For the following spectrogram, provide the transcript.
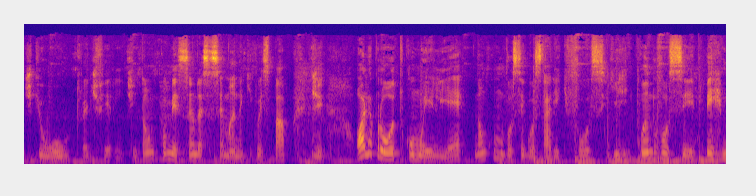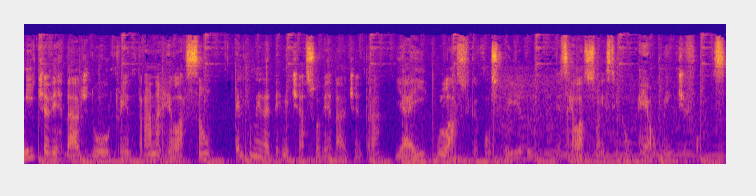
de que o outro é diferente. Então, começando essa semana aqui com esse papo de olha para o outro como ele é, não como você gostaria que fosse, que quando você permite a verdade do outro entrar na relação, ele também vai permitir a sua verdade entrar e aí o laço fica construído, as relações ficam realmente fortes.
